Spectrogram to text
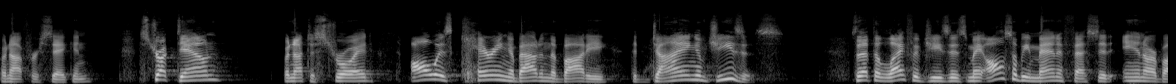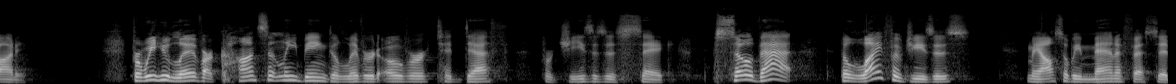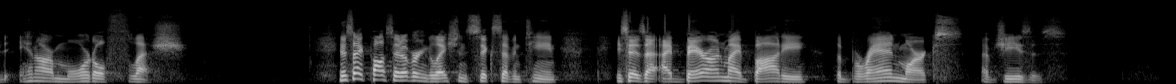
but not forsaken, struck down, but not destroyed, always carrying about in the body the dying of Jesus so that the life of Jesus may also be manifested in our body. For we who live are constantly being delivered over to death for Jesus' sake, so that the life of Jesus may also be manifested in our mortal flesh. It's like Paul said over in Galatians 6:17. He says, I bear on my body the brand marks of Jesus.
